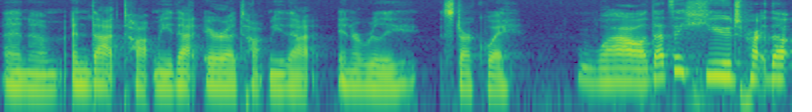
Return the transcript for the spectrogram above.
And um and that taught me that era taught me that in a really stark way Wow, that's a huge part. The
